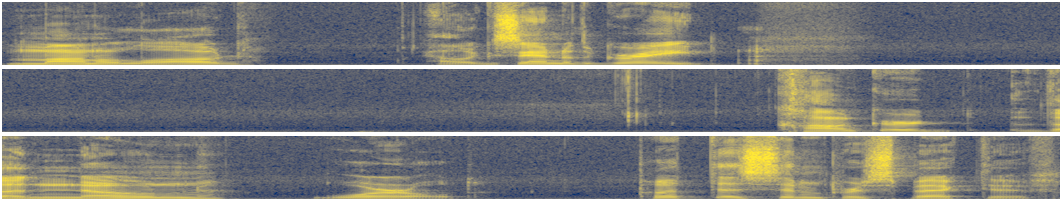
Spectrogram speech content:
monologue, Alexander the Great conquered the known world. Put this in perspective.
